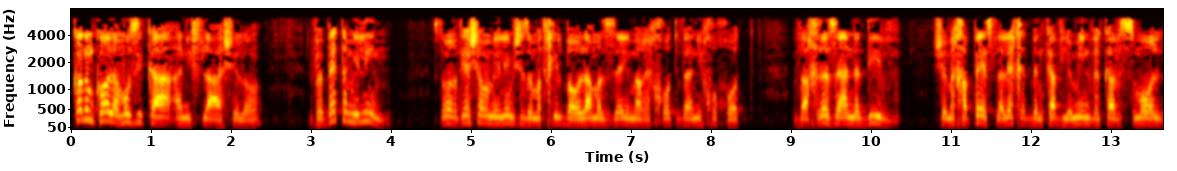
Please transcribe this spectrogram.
קודם כל, המוזיקה הנפלאה שלו, ובית המילים. זאת אומרת, יש שם מילים שזה מתחיל בעולם הזה עם הריחות והניחוחות, ואחרי זה הנדיב שמחפש ללכת בין קו ימין וקו שמאל,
